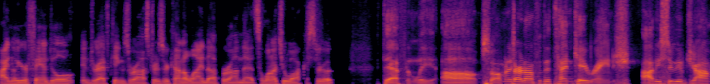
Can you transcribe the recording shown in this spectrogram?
I know your FanDuel and DraftKings rosters are kind of lined up around that. So why don't you walk us through it? Definitely. Um, so I'm going to start off with the 10K range. Obviously, we have Jon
